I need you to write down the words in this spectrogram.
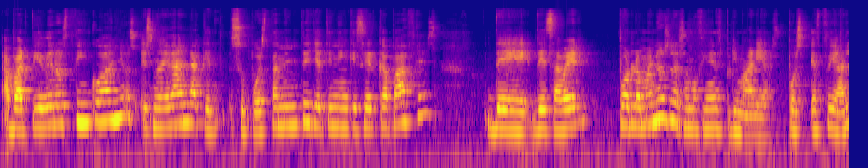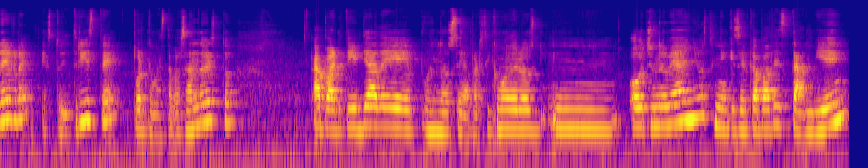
A partir de los 5 años es una edad en la que supuestamente ya tienen que ser capaces de, de saber por lo menos las emociones primarias. Pues estoy alegre, estoy triste, porque me está pasando esto. A partir ya de, pues no sé, a partir como de los 8 o 9 años, tienen que ser capaces también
